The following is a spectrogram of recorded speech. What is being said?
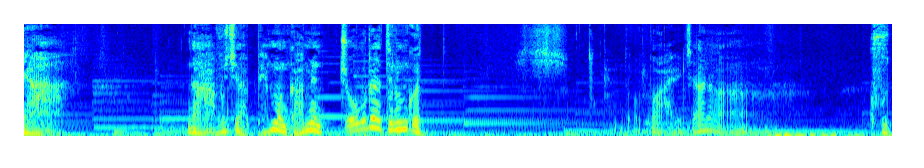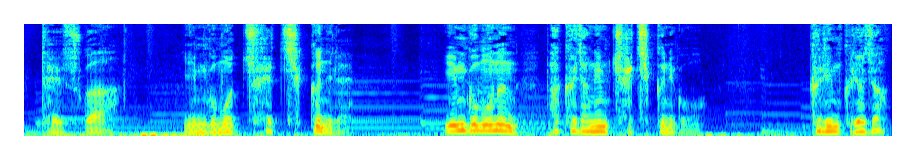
야, 나 아버지 앞에만 가면 쪼그라드는 거 씨, 너도 알잖아. 구태수가 임고모 최측근이래. 임고모는 박 회장님 최측근이고. 그림 그려져?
